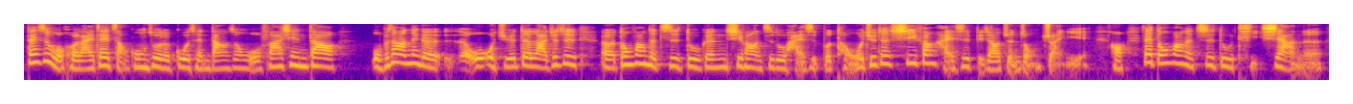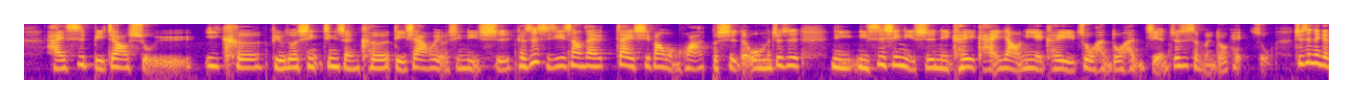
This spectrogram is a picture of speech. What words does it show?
但是我回来在找工作的过程当中，我发现到我不知道那个，我我觉得啦，就是呃，东方的制度跟西方的制度还是不同。我觉得西方还是比较尊重专业。好，在东方的制度体下呢，还是比较属于医科，比如说心精神科底下会有心理师。可是实际上在，在西方文化不是的，我们就是你你是心理师，你可以开药，你也可以做很多很简，就是什么你都可以做，就是那个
